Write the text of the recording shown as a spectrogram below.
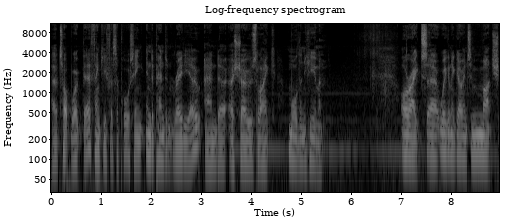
Uh, top work there. Thank you for supporting independent radio and shows like More Than Human. All right, uh, we're going to go into much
